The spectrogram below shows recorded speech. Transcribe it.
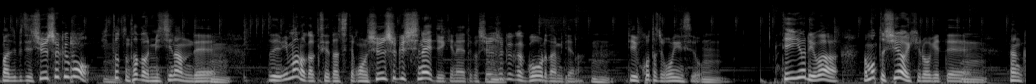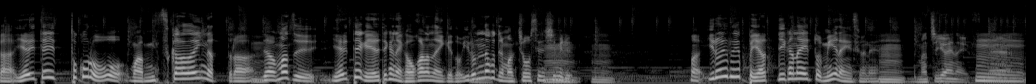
まあ、別に就職も一つのただの道なんで,、うんで今の学生たちってこの就職しないといけないとか就職がゴールだみたいな、っうん。ていう子たち多いんですよ、っうん。ていうよりはもっと視野を広げて、うん。なんかやりたいところを、まあ、見つからないんだったら、うん。じゃあまずやりたいかやりたくないか分からないけどいろんなことにまあ挑戦してみる、いろいろやっぱやっていかないと見えないんですよね。間違いないですうん。ね、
